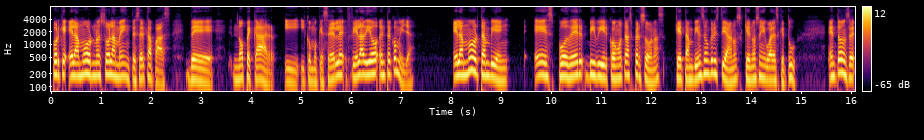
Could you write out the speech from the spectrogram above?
porque el amor no es solamente ser capaz de no pecar y, y como que serle fiel a Dios, entre comillas. El amor también es poder vivir con otras personas que también son cristianos, que no son iguales que tú. Entonces,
